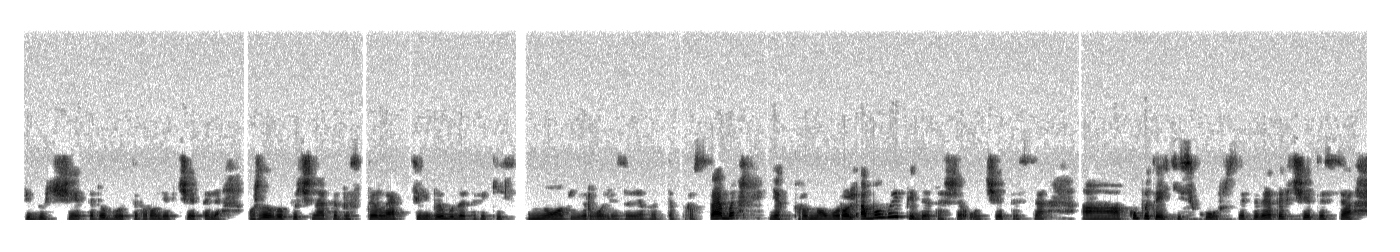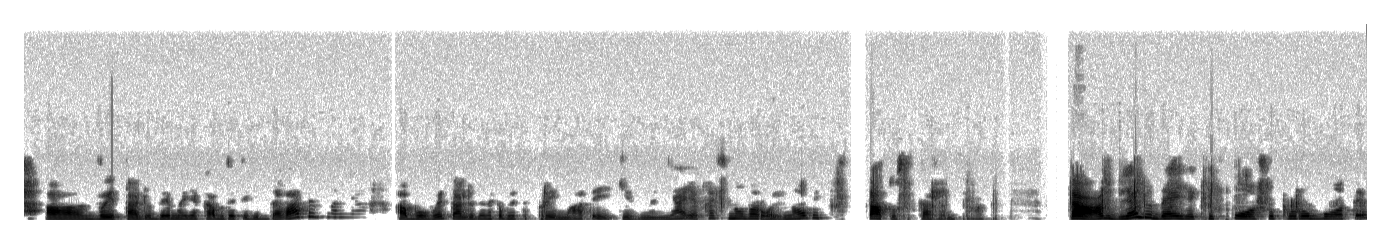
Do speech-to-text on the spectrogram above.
підучити, ви будете в ролі вчителя. Можливо, ви почнете вести лекції, ви будете в якійсь новій ролі заявити про себе, як про нову роль. Або ви підете ще учитися, купите якісь курси, підете вчитися. Ви та людина, яка будете віддавати. Або ви та людина, яка будете приймати якісь знання, якась нова роль, новий статус, скажімо так. Так, для людей, які в пошуку роботи,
